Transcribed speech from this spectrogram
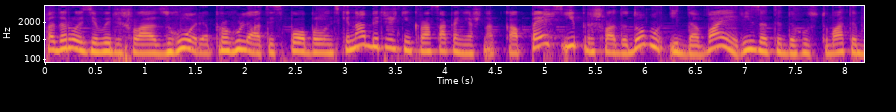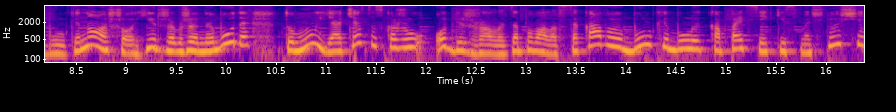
По дорозі вирішила з горя прогулятись по Оболонській набережні. Краса, звісно, капець. І прийшла додому і давай різати, дегустувати булки. Ну а що, гірше вже не буде, тому я чесно скажу, обіжала, запивала все кавою, булки були капець, які смачнющі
